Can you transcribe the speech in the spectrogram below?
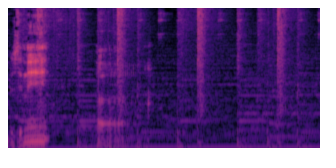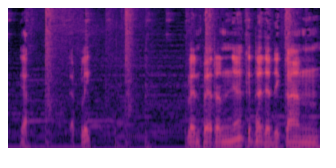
Di sini uh, ya kita klik. Blend parentnya kita jadikan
